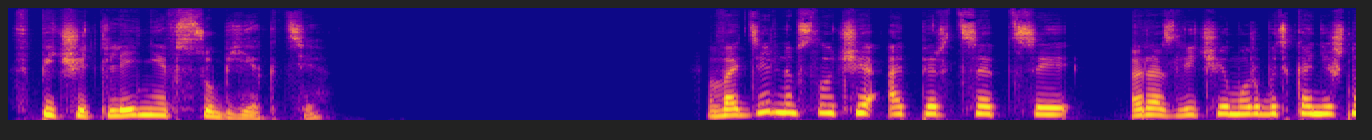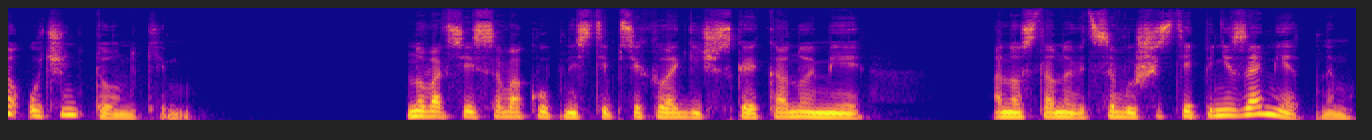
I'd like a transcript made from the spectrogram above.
впечатление в субъекте. В отдельном случае о перцепции различие может быть, конечно, очень тонким. Но во всей совокупности психологической экономии оно становится в высшей степени заметным,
